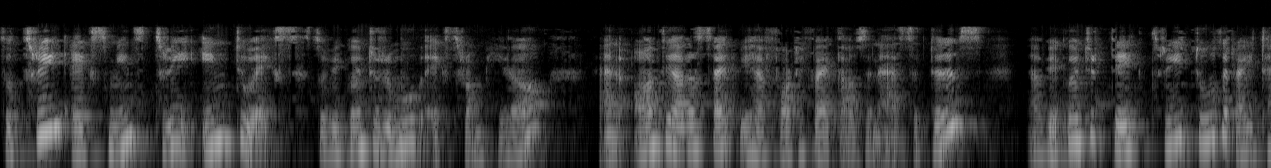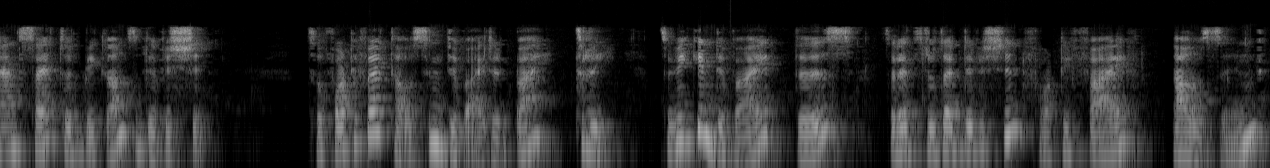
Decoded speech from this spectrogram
So 3x means 3 into x. So we're going to remove x from here. And on the other side, we have 45,000 as it is. Now we're going to take 3 to the right hand side, so it becomes division. So 45,000 divided by 3. So we can divide this. So let's do that division. 45,000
